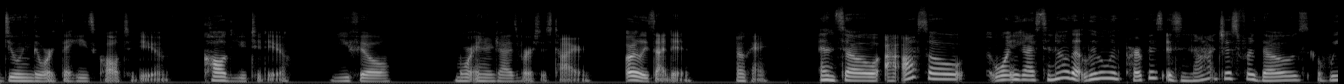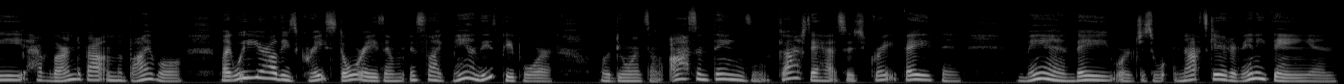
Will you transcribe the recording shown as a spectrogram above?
doing the work that He's called to do, called you to do. You feel more energized versus tired. Or at least I did. Okay. And so I also want you guys to know that living with purpose is not just for those we have learned about in the Bible. Like we hear all these great stories and it's like, man, these people were were doing some awesome things and gosh, they had such great faith and man, they were just not scared of anything and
